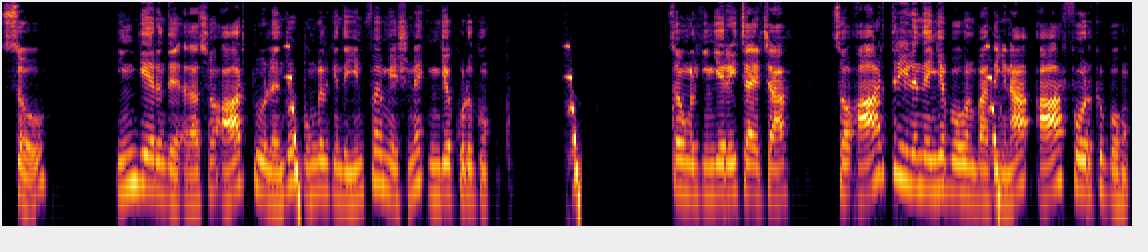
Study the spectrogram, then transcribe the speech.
ஸோ இங்கேருந்து அதாவது அதாச்சும் ஆர் டூலேருந்து உங்களுக்கு இந்த இன்ஃபர்மேஷனை இங்கே கொடுக்கும். ஸோ உங்களுக்கு இங்கே ரீச் ஆயிடுச்சா ஸோ ஆர் த்ரீலேருந்து எங்கே போகும்னு பார்த்தீங்கன்னா ஆர் ஃபோருக்கு போகும்.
